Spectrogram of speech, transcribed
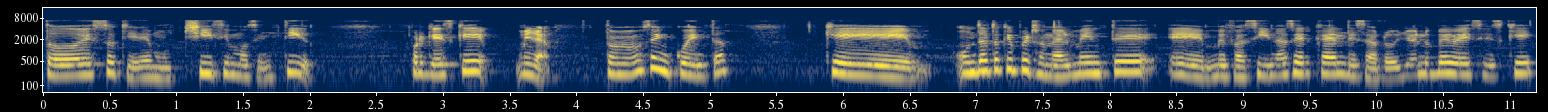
todo esto tiene muchísimo sentido. Porque es que, mira, tomemos en cuenta que un dato que personalmente eh, me fascina acerca del desarrollo de los bebés es que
